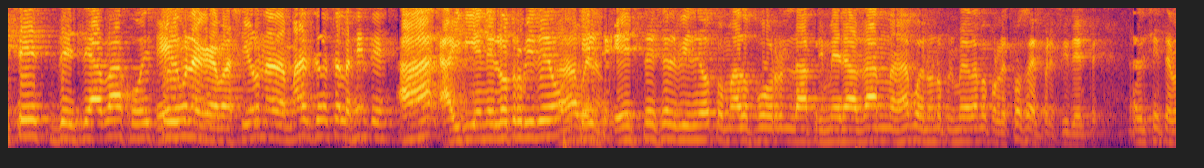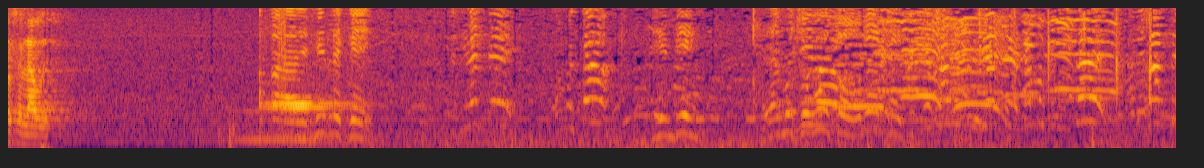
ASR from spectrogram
Ese es desde abajo. es una grabación nada más. ¿Dónde está la gente? Ah, ahí viene el otro video. Ah, que es, este es el video tomado por la primera dama. Bueno, no primera dama, por la esposa del presidente. A ver si tenemos el audio. Para decirle que. Presidente, ¿cómo está? Bien, bien. Me da mucho gusto verles. Estamos con usted. Adelante.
